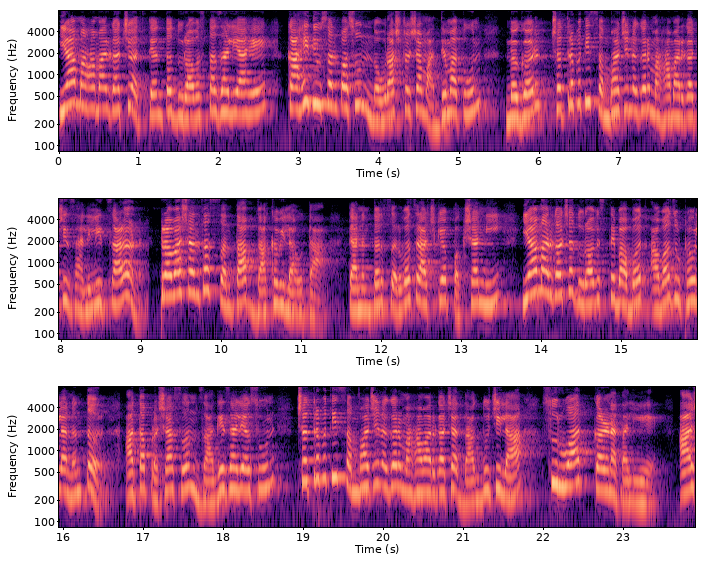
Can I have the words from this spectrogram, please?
या महामार्गाची अत्यंत दुरावस्था झाली आहे. काही दिवसांपासून नवराष्ट्राच्या माध्यमातून नगर छत्रपती संभाजीनगर महामार्गाची झालेली चाळण प्रवाशांचा संताप दाखविला होता. त्यानंतर सर्वच राजकीय पक्षांनी या मार्गाच्या दुरावस्थेबाबत आवाज उठवल्यानंतर आता प्रशासन जागे झाले असून छत्रपती संभाजीनगर महामार्गाच्या दागदुजीला सुरुवात करण्यात आली आहे. आज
